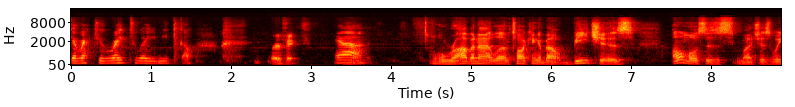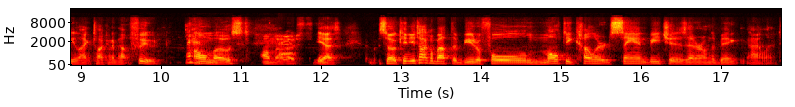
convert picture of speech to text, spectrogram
direct you right to where you need to go perfect yeah. Well, Rob and I love talking about beaches almost as much as we like talking about food. Almost. almost. Yes. So, can you talk about the beautiful multicolored sand beaches that are on the Big Island?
